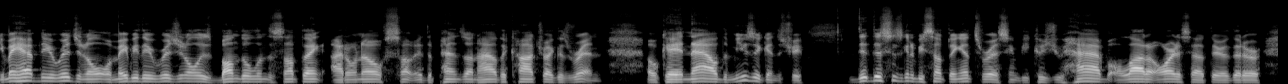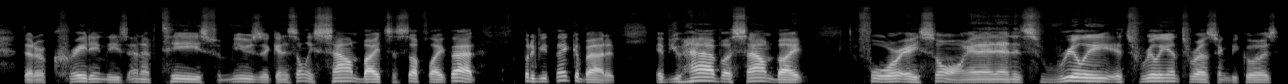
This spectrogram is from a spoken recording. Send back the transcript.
You may have the original, or maybe the original is bundled into something. I don't know. Some, it depends on how the contract is written. Okay. Now the music industry this is going to be something interesting because you have a lot of artists out there that are that are creating these NFTs for music and it's only sound bites and stuff like that but if you think about it, if you have a sound bite for a song, and, and it's really it's really interesting because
